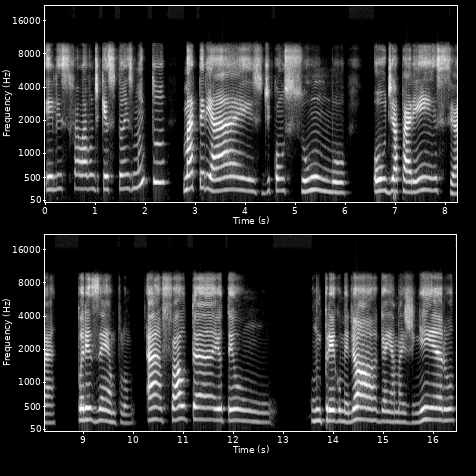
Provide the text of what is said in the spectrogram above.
eles falavam de questões muito materiais, de consumo ou de aparência. Por exemplo, ah, falta eu ter um, um emprego melhor, ganhar mais dinheiro,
